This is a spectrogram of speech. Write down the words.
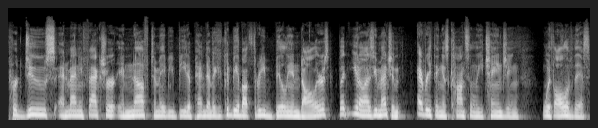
produce and manufacture enough to maybe beat a pandemic, it could be about $3 billion. But, you know, as you mentioned, everything is constantly changing with all of this.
